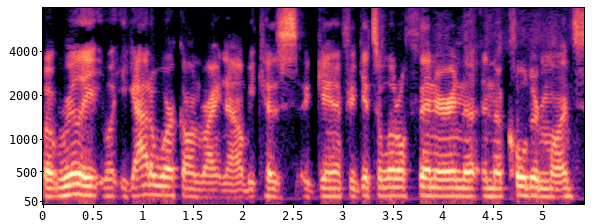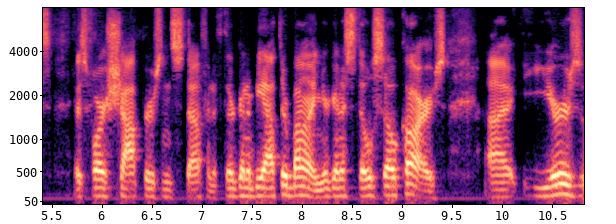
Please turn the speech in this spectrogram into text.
But really, what you got to work on right now, because again, if it gets a little thinner in the in the colder months, as far as shoppers and stuff, and if they're going to be out there buying, you're going to still sell cars. Uh, yours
